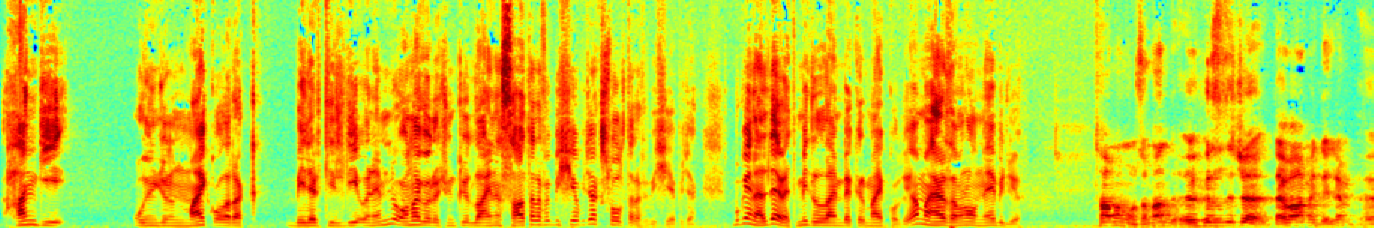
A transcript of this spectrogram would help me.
hangi oyuncunun Mike olarak belirtildiği önemli. Ona göre çünkü line'ın sağ tarafı bir şey yapacak, sol tarafı bir şey yapacak. Bu genelde evet middle linebacker Mike oluyor ama her zaman olmayabiliyor. Tamam o zaman e, hızlıca devam edelim. E,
